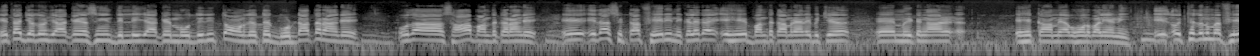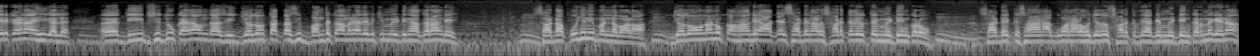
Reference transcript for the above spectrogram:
ਇਹ ਤਾਂ ਜਦੋਂ ਜਾ ਕੇ ਅਸੀਂ ਦਿੱਲੀ ਜਾ ਕੇ ਮੋਦੀ ਦੀ ਧੌਣ ਦੇ ਉੱਤੇ ਗੋਡਾ ਧਰਾਂਗੇ ਉਹਦਾ ਸਾਹ ਬੰਦ ਕਰਾਂਗੇ ਇਹ ਇਹਦਾ ਸਿੱਟਾ ਫੇਰ ਹੀ ਨਿਕਲੇਗਾ ਇਹ ਬੰਦ ਕਮਰਿਆਂ ਦੇ ਵਿੱਚ ਮੀਟਿੰਗਾਂ ਇਹ ਕਾਮਯਾਬ ਹੋਣ ਵਾਲੀਆਂ ਨਹੀਂ। ਇਹ ਇੱਥੇ ਤੁਹਾਨੂੰ ਮੈਂ ਫੇਰ ਕਹਿਣਾ ਇਹੀ ਗੱਲ ਦੀਪ ਸਿੱਧੂ ਕਹਿੰਦਾ ਹੁੰਦਾ ਸੀ ਜਦੋਂ ਤੱਕ ਅਸੀਂ ਬੰਦ ਕਮਰਿਆਂ ਦੇ ਵਿੱਚ ਮੀਟਿੰਗਾਂ ਕਰਾਂਗੇ ਸਾਡਾ ਕੁਝ ਨਹੀਂ ਬਣਨ ਵਾਲਾ। ਜਦੋਂ ਉਹਨਾਂ ਨੂੰ ਕਹਾਂਗੇ ਆ ਕੇ ਸਾਡੇ ਨਾਲ ਸੜਕ ਦੇ ਉੱਤੇ ਮੀਟਿੰਗ ਕਰੋ ਸਾਡੇ ਕਿਸਾਨ ਆਗੂਆਂ ਨਾਲ ਉਹ ਜਦੋਂ ਸੜਕ ਤੇ ਆ ਕੇ ਮੀਟਿੰਗ ਕਰਨਗੇ ਨਾ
